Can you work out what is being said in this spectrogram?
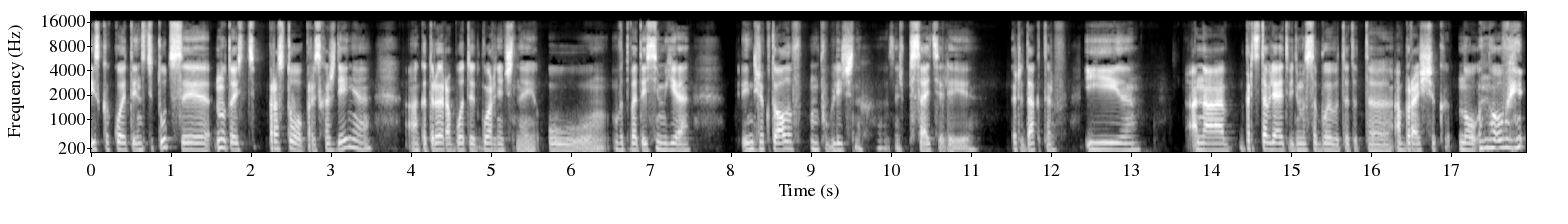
из какой-то институции, ну, то есть простого происхождения, а, которая работает горничной у, вот в этой семье интеллектуалов публичных, значит, писателей, редакторов. И она представляет, видимо, собой вот этот э, образчик новой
